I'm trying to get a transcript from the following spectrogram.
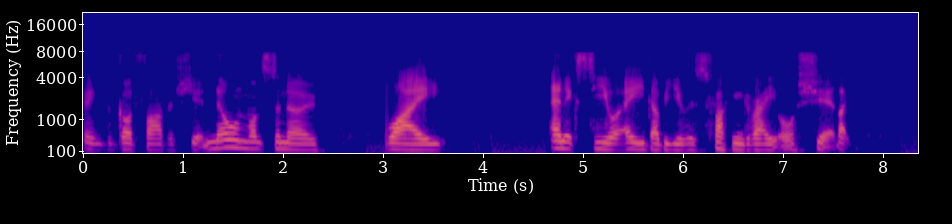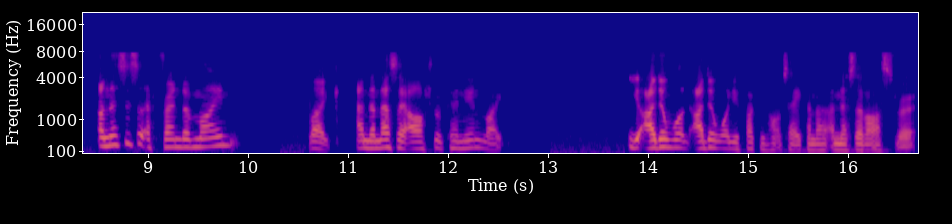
think The Godfather shit. No one wants to know why NXT or AEW is fucking great or shit. Like, unless it's a friend of mine, like, and unless I ask for opinion, like, yeah, I don't want, I don't want your fucking hot take unless I've asked for it.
